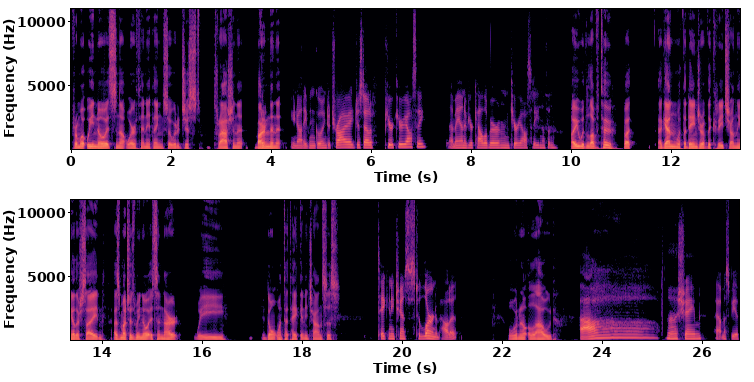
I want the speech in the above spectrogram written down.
From what we know, it's not worth anything, so we're just trashing it, burning it. You're not even going to try just out of pure curiosity. A man of your caliber and curiosity, nothing. I would love to, but again, with the danger of the creature on the other side, as much as we know it's inert, we don't want to take any chances. Take any chances to learn about it. Well, we're not allowed. Ah, Ah, shame. That must be a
